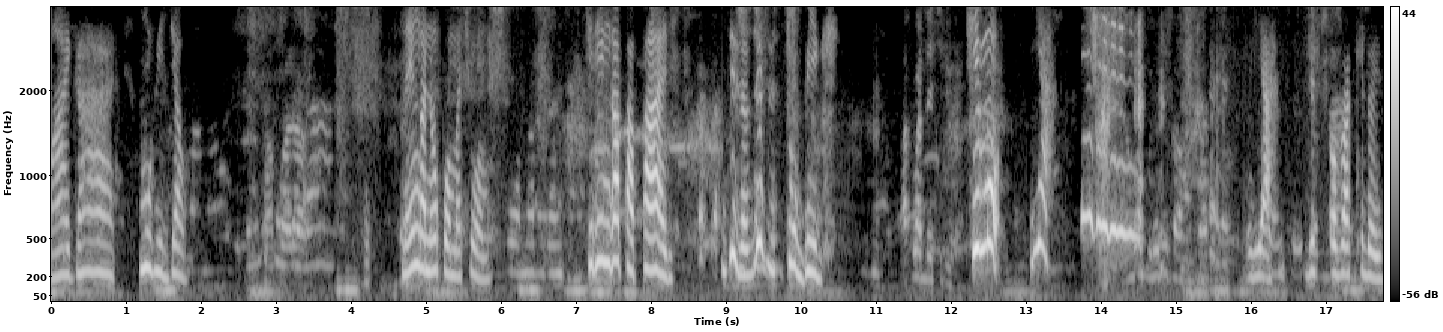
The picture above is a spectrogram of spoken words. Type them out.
my god. Mubijjawo. Naye nga n'okwoma kiwoma. Kiringa papaali. Jesus this is too big. Kimu. Yeah yeah this avocado is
